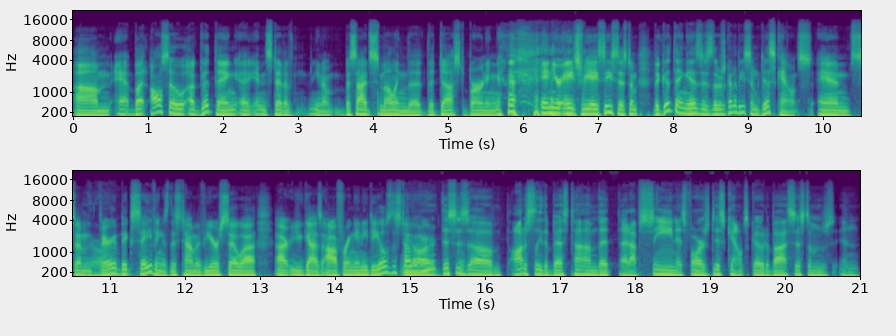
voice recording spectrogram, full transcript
Um, eh, but also, a good thing, uh, instead of, you know, besides smelling the, the dust burning in your HVAC system, the good thing is, is there's going to be some discounts and some very big savings this time of year. So, uh, are you guys offering any deals this time we of are. year? This is um, honestly the best time that, that I've seen as far as discounts go to buy systems, and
